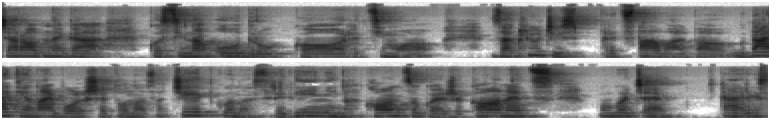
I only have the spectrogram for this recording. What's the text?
čarobnega, ko si na odru, ko recimo zaključiš predstavo, ali pa kdaj ti je najboljše to na začetku, na sredini, na koncu, ko je že konec. Mogoče kaj je res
